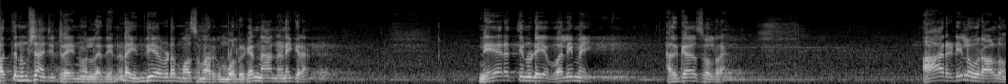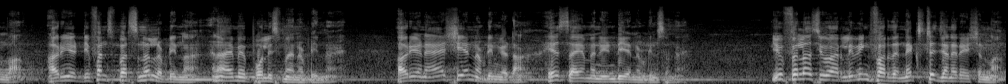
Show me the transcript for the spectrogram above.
பத்து நிமிஷம் ஆச்சு ட்ரெயின் வரல. இது என்னடா இந்தியாவை விட மோசமாக இருக்கும் போல் இருக்கேன் நான் நினைக்கிறேன். நேரத்தினுடைய வலிமை அதுக்காக சொல்கிறேன் ஆறு அடியில் ஒரு ஆள் வந்தான். ஆர் யூ டிஃபென்ஸ் பர்சனல் அப்படின்னா ஐ எம் ஏ போலீஸ்மேன் அப்படின்னா ஆர் யூ ஏஷியன் அப்படின்னு கேட்டான். Yes I am an Indian அப்படின்னு சொன்னேன். You fellows you are living for the next generation தான்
